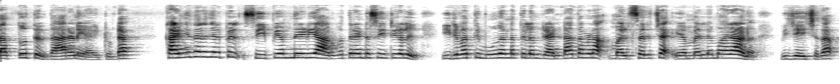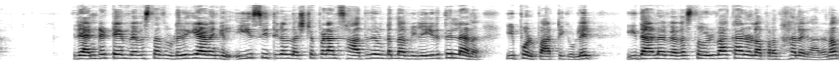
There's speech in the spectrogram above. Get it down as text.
തത്വത്തിൽ ധാരണയായിട്ടുണ്ട്. കഴിഞ്ഞ തെരഞ്ഞെടുപ്പിൽ സി പി എം നേടിയ അറുപത്തിരണ്ട് സീറ്റുകളിൽ ഇരുപത്തിമൂന്നെണ്ണത്തിലും രണ്ടാം തവണ മത്സരിച്ച എം എൽ എമാരാണ് വിജയിച്ചത്. രണ്ട് ടേം വ്യവസ്ഥ തുടരുകയാണെങ്കിൽ ഈ സീറ്റുകൾ നഷ്ടപ്പെടാൻ സാധ്യതയുണ്ടെന്ന വിലയിരുത്തലാണ് ഇപ്പോൾ പാർട്ടിക്കുള്ളിൽ. ഇതാണ് വ്യവസ്ഥ ഒഴിവാക്കാനുള്ള പ്രധാന കാരണം.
